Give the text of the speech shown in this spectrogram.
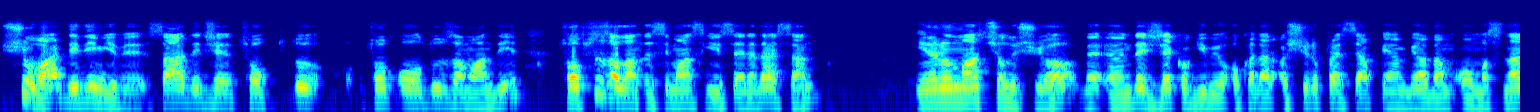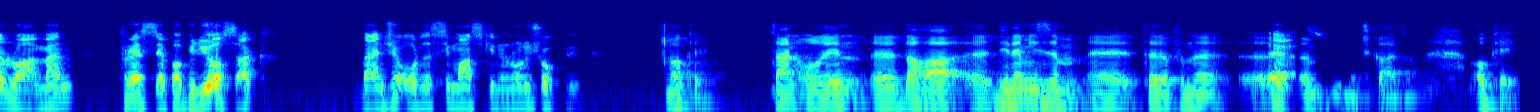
şu var dediğim gibi sadece toplu top olduğu zaman değil topsuz alanda Simanski'yi seyredersen inanılmaz çalışıyor ve önde Jeko gibi o kadar aşırı pres yapmayan bir adam olmasına rağmen pres yapabiliyorsak bence orada Simanski'nin rolü çok büyük. Okey. Sen olayın e, daha e, dinamizm e, tarafını evet. ön plana çıkardın. Okey.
